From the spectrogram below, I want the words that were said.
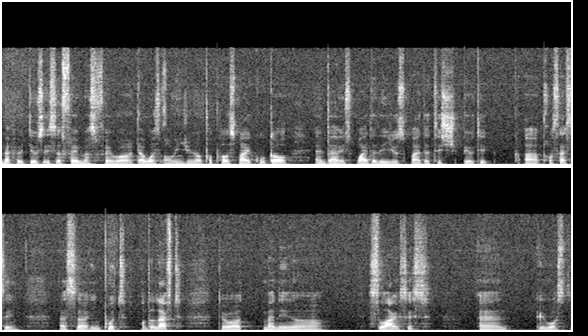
MapReduce is a famous framework that was originally proposed by Google and then it's widely used by the distributed uh, processing. As uh, input on the left, there are many uh, slices, and it was,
